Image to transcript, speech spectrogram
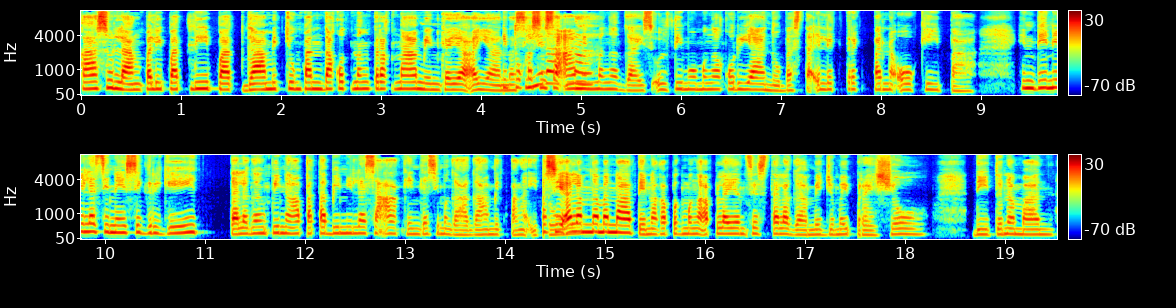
Kaso lang, palipat-lipat, gamit yung pandakot ng truck namin, kaya ayan, Ito kasi sa na. amin mga guys, ultimo mga Koreano, basta electric pan na okay pa, hindi nila sinesegregate. Talagang pinapatabi nila sa akin kasi magagamit pa nga ito. Kasi alam naman natin na kapag mga appliances talaga medyo may presyo. Dito naman,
